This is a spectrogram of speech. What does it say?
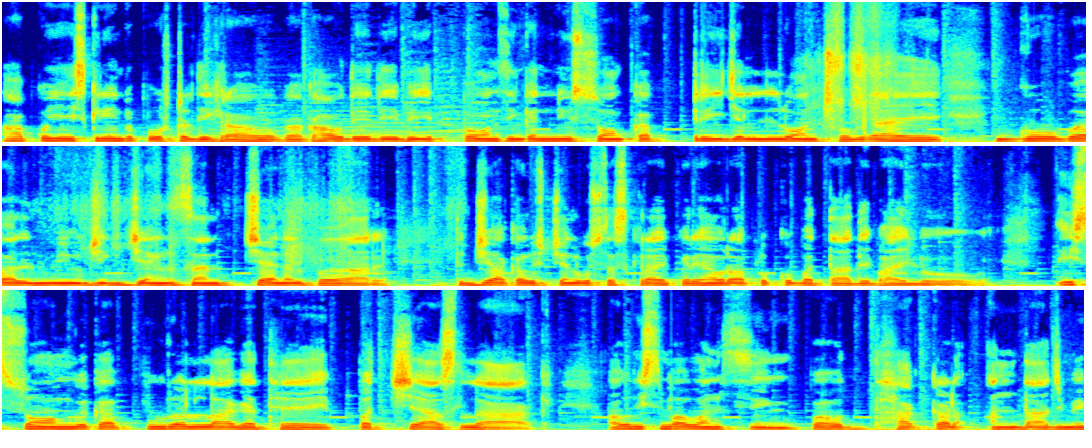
आपको ये स्क्रीन पे पोस्टर दिख रहा होगा। घाव दे दे ये पवन सिंह का न्यू सॉन्ग का ट्रीजर लॉन्च हो गया है। ग्लोबल म्यूज़िक जंक्शन चैनल पर। तो जाकर उस चैनल को सब्सक्राइब करें और आप लोग को बता दे भाई लोग, इस सॉन्ग का पूरा लागत है पचास लाख। और इसमें पवन सिंह बहुत धाकड़ अंदाज में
